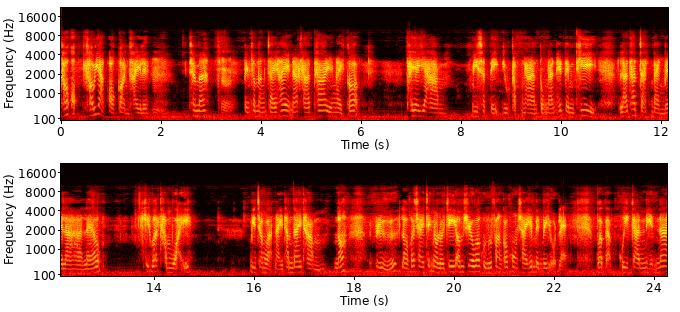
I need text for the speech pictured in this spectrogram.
เขาออกเขาอยากออกก่อนใครเลยอืมใช่ไหมใช่เป็นกำลังใจให้นะคะ ถ้ายังไงก็พยายาม มีสติอยู่กับงานตรงนั้นให้เต็มที่ และถ้าจัดแบ่งเวลาแล้ว คิดว่าทำไหว มีจังหวะไหนทำได้ทำเนาะหรือเราก็ใช้เทคโนโลยีอ้อมเชื่อว่าคุณผู้ฟังก็คงใช้ให้เป็นประโยชน์แหละ ว่าแบบคุยกันเห็นหน้า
